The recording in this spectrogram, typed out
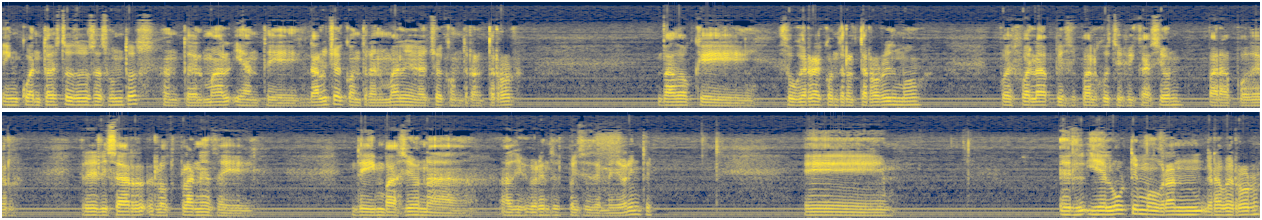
en cuanto a estos dos asuntos, ante el mal y ante la lucha contra el mal y la lucha contra el terror dado que su guerra contra el terrorismo pues fue la principal justificación para poder realizar los planes de, de invasión a, a, diferentes países de Medio Oriente. Eh, y el último gran grave error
